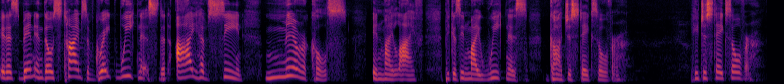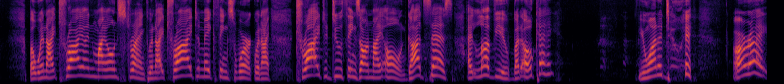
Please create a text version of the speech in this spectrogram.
it has been in those times of great weakness that I have seen miracles in my life because in my weakness, God just takes over. He just takes over. But when I try on my own strength, when I try to make things work, when I try to do things on my own, God says, I love you, but okay. You want to do it? All right.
